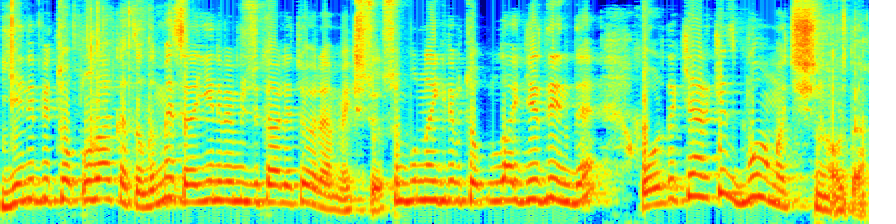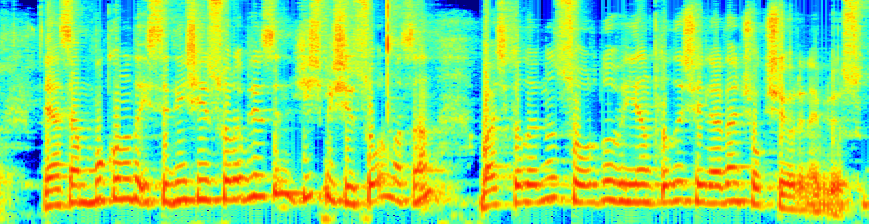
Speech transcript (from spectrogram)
yeni bir topluluğa katıldın. Mesela yeni bir müzik aleti öğrenmek istiyorsun. Bununla ilgili bir topluluğa girdiğinde oradaki herkes bu amaç için orada. Yani sen bu konuda istediğin şeyi sorabilirsin. Hiçbir şey sormasan başkalarının sorduğu ve yanıtladığı şeylerden çok şey öğrenebiliyorsun.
